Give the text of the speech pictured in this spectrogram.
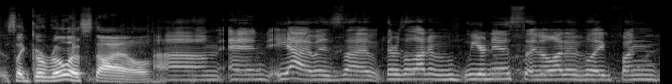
It's like guerrilla style. Um, and yeah, it was uh, there was a lot of weirdness and a lot of like fun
